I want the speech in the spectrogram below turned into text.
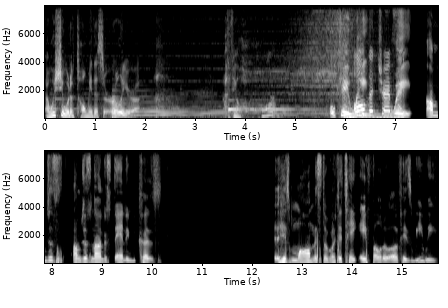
I wish you would have told me this earlier. I, I feel horrible. Okay, wait. All the trips Wait. I'm just I'm just not understanding because his mom is still going to take a photo of his wee wee.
